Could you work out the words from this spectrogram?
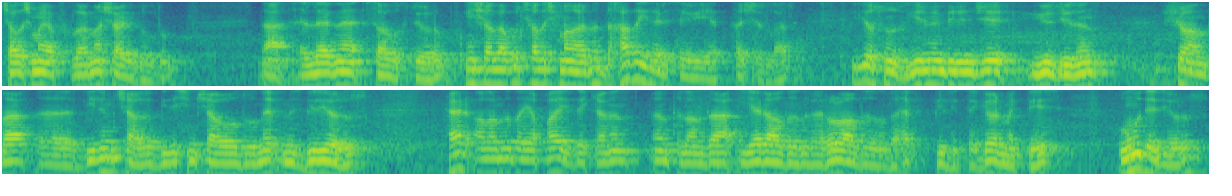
çalışma yaptıklarına şahit oldum. Ha, ellerine sağlık diyorum. İnşallah bu çalışmalarını daha da ileri seviyeye taşırlar. Biliyorsunuz 21. yüzyılın şu anda e, bilim çağı, bilişim çağı olduğunu hepimiz biliyoruz. Her alanda da yapay zekanın ön planda yer aldığını ve rol aldığını da hep birlikte görmekteyiz. Umut ediyoruz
